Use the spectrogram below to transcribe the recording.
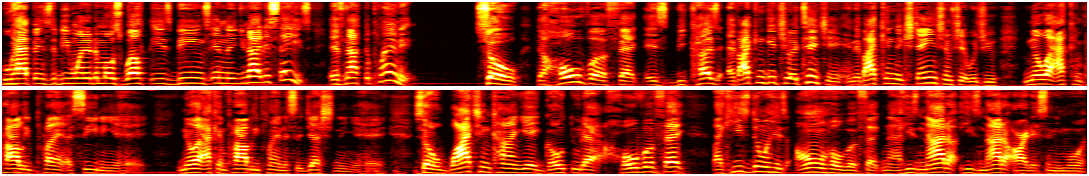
who happens to be one of the most wealthiest beings in the United States, if not the planet. So the Hova effect is because if I can get your attention and if I can exchange some shit with you, you know what? I can probably plant a seed in your head. You know what? I can probably plant a suggestion in your head. So watching Kanye go through that Hova effect, like he's doing his own Hova effect now. He's not a he's not an artist anymore.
